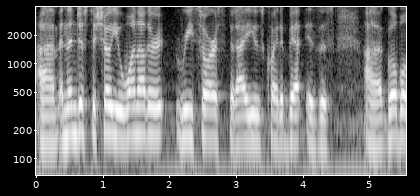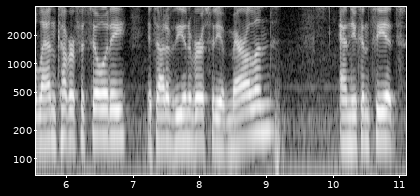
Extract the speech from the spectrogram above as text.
Um, and then just to show you one other resource that I use quite a bit is this uh, Global Land Cover Facility. It's out of the University of Maryland. And you can see it's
